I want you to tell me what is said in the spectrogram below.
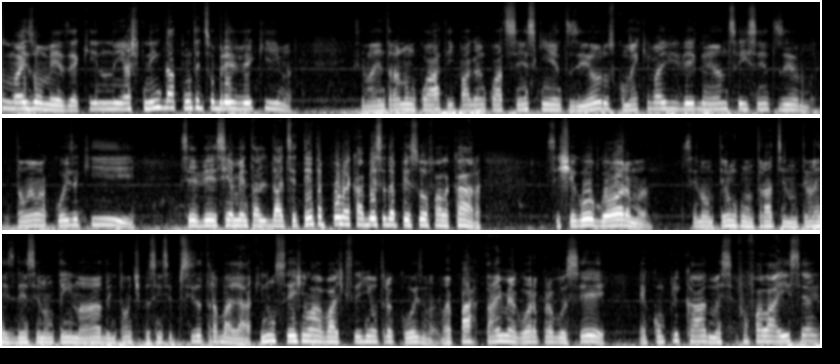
mais ou menos, é que nem, acho que nem dá conta de sobreviver aqui, mano. Você vai entrar num quarto aí pagando 400, 500 euros, como é que vai viver ganhando 600 euros, mano? Então é uma coisa que você vê assim a mentalidade, você tenta pôr na cabeça da pessoa, fala, cara, você chegou agora, mano. Você não tem um contrato, você não tem uma residência, você não tem nada. Então, tipo assim, você precisa trabalhar. Que não seja em lavagem, que seja em outra coisa, mano. Mas part-time agora pra você é complicado. Mas se for falar isso, é,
